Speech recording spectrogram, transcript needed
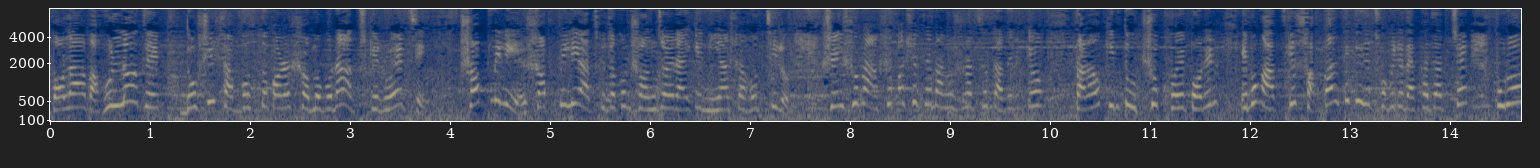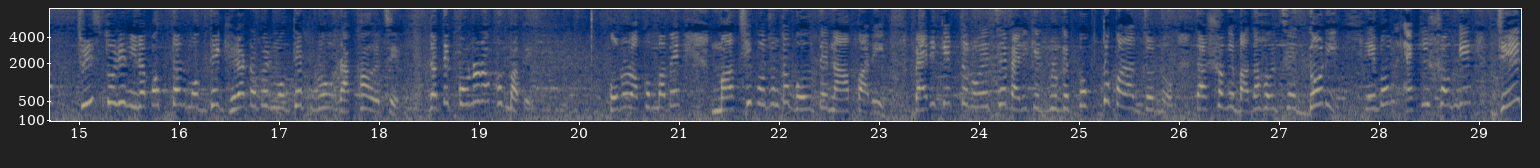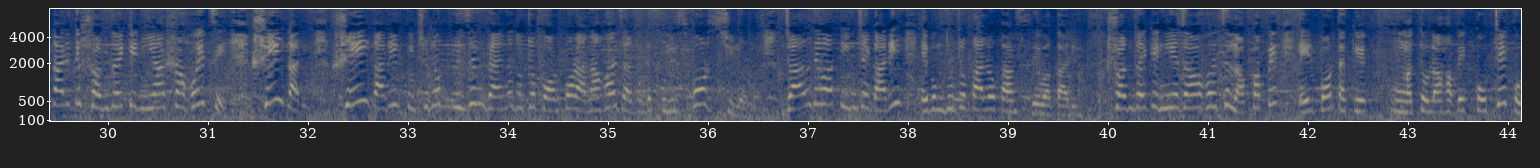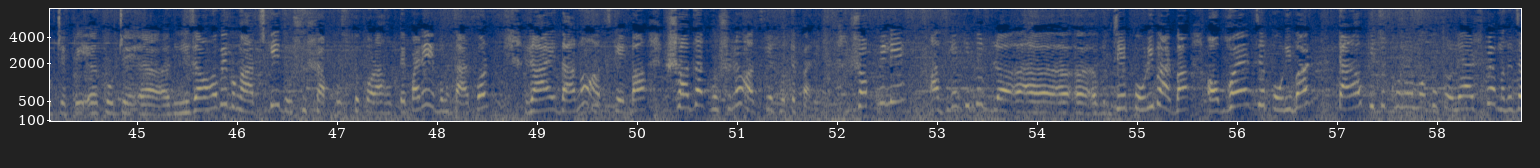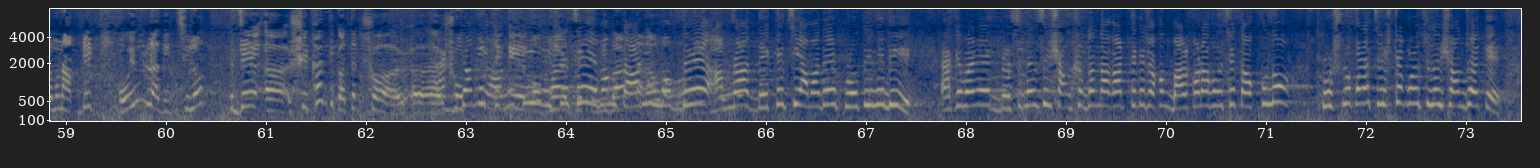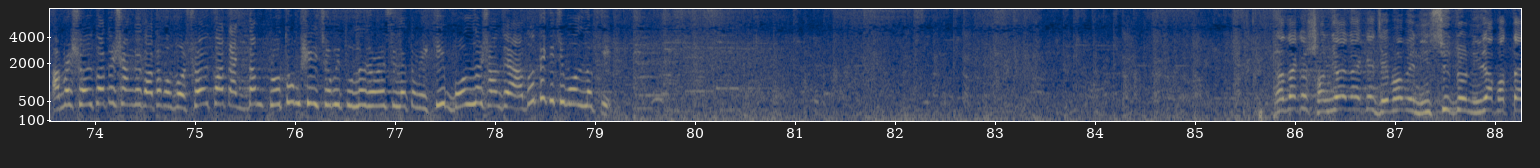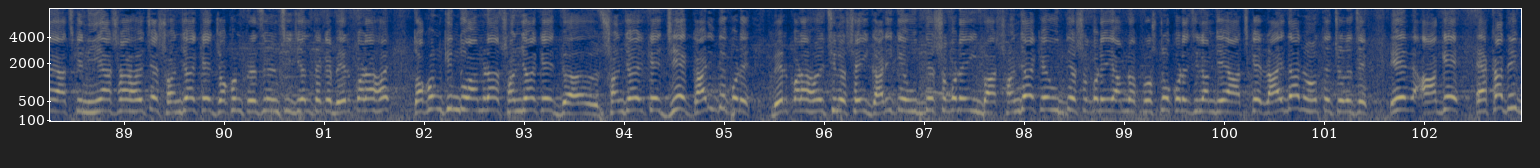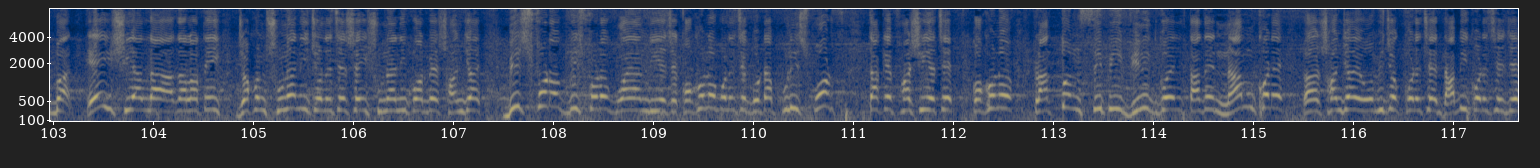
বলা বাহুল্য যে দোষী সাব্যস্ত করার সম্ভাবনা আজকে রয়েছে। সব মিলিয়ে সব মিলিয়ে আজকে যখন সঞ্জয় রায়কে নিয়ে আসা হচ্ছিল, সেই সময় আশেপাশে যে মানুষরা আছে তাদেরকেও তারাও কিন্তু উৎসুক হয়ে পড়েন এবং আজকে সকাল থেকে যে ছবিটা দেখা যাচ্ছে, পুরো ত্রিস্তরীয় নিরাপত্তার মধ্যে, ঘেরাটপের মধ্যে রাখা হয়েছে। যাতে কোনো রকম ভাবে কোনো রকম ভাবে মাছি পর্যন্ত গলতে না পারে। ব্যারিকেড তো রয়েছে, ব্যারিকেডগুলোকে পোক্ত করার জন্য। তার সঙ্গে বাধা হয়েছে দড়ি এবং একই সঙ্গে যে গাড়িতে সঞ্জয়কে নিয়ে আসা হয়েছে, সেই গাড়ি, সেই গাড়ির পিছনে প্রিজন ভ্যানও দুটো পরপর আনা হয়, যার মধ্যে পুলিশ ফোর্স ছিল। জাল দেওয়া তিনটে গাড়ি এবং দুটো কালো কাঁচ দেওয়া গাড়ি। সঞ্জয়কে নিয়ে যাওয়া হয়েছে লক লকআপে, এরপর তাকে তোলা হবে কোর্টে কোর্টে কোর্টে নিয়ে যাওয়া হবে এবং আজকেই দোষী সাব্যস্ত করা হতে পারে এবং তারপর রায় দানও আজকে বা সাজা ঘোষণা আজকে হতে পারে। সব মিলিয়ে আজকে কিন্তু যে পরিবার বা অভয়ের যে পরিবার তারাও কিছুক্ষণের মধ্যে চলে আসবে। আমাদের যেমন আপডেট ঐন্দ্রা দিচ্ছিল যে সেখান থেকে অর্থাৎ সোদপুর থেকে এবং তারই মধ্যে আমরা দেখেছি আমাদের প্রতিনিধি একেবারে প্রেসিডেন্সি সংশোধনাগার থেকে যখন বার করা হয়েছে তখনও প্রশ্ন করার চেষ্টা করেছিল এই সঞ্জয়কে। আমরা সৈকতের সঙ্গে কথা বলব। সৈকত একদম প্রথম সেই ছবি তুলে ধরেছিল। তুমি কি বলল সঞ্জয়? আদতে কিছু বলল কি? দেখো সঞ্জয় রায়কে যেভাবে নিশ্চিত নিরাপত্তায় আজকে নিয়ে আসা হয়েছে, সঞ্জয়কে যখন প্রেসিডেন্সি জেল থেকে বের করা হয়, তখন কিন্তু আমরা সঞ্জয়কে সঞ্জয়কে যে গাড়িতে করে বের করা হয়েছিল, সেই গাড়িকে উদ্দেশ্য করেই বা সঞ্জয়কে উদ্দেশ্য করেই আমরা প্রশ্ন করেছিলাম যে আজকে রায়দান হতে চলেছে। এর আগে একাধিকবার এই শিয়ালদা আদালতেই যখন শুনানি চলেছে, সেই শুনানি পর্বে সঞ্জয় বিস্ফোরক বিস্ফোরক বয়ান দিয়েছে। কখনো বলেছে গোটা পুলিশ ফোর্স তাকে ফাঁসিয়েছে, কখনো প্রাক্তন সিপি বিনীত গোয়েল তাদের নাম করে সঞ্জয় অভিযোগ করেছে, দাবি করেছে যে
